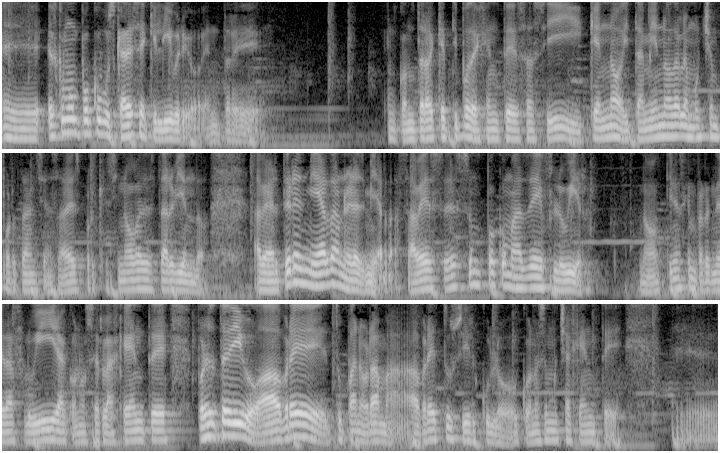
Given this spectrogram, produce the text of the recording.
eh, es como un poco buscar ese equilibrio entre encontrar qué tipo de gente es así y qué no. Y también no darle mucha importancia, ¿sabes? Porque si no vas a estar viendo, a ver, ¿tú eres mierda o no eres mierda? ¿Sabes? Es un poco más de fluir. ¿no? Tienes que aprender a fluir, a conocer la gente. Por eso te digo, abre tu panorama, abre tu círculo, conoce mucha gente. Eh,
